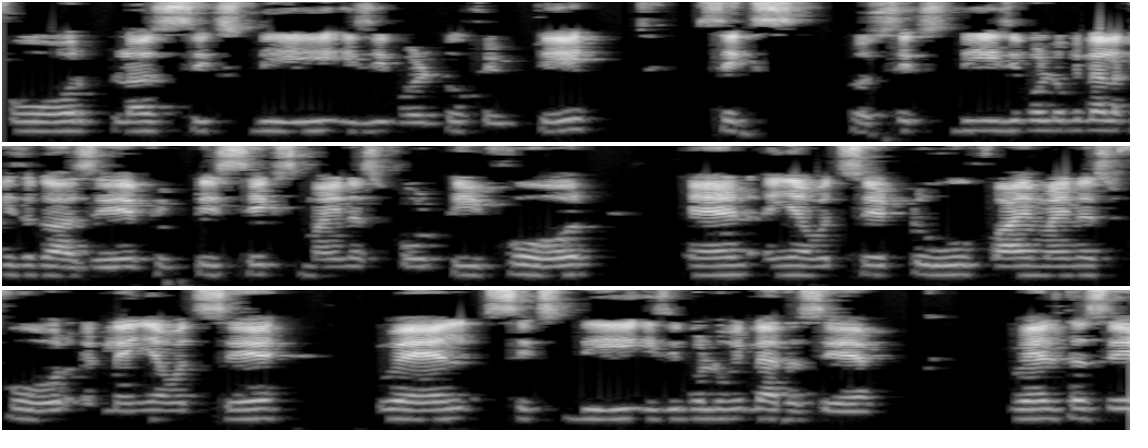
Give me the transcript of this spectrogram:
four plus six d is equal to fifty six તો six d is equal to કેટલા લખી શકાશે fifty six minus forty four and અહીંયા વધશે ટુ ફાઈવ માઇનસ ફોર એટલે અહીંયા વધશે twelve six d is equal to કેટલા થશે ટ્વેલ્વ થશે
